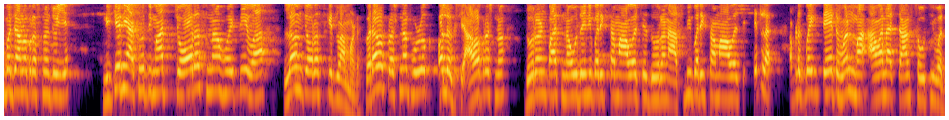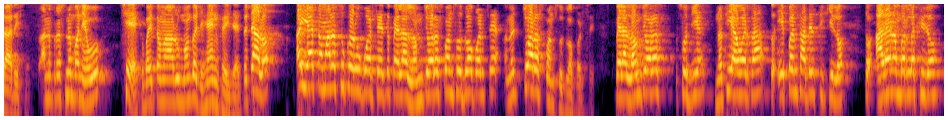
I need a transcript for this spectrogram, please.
મજાનો પ્રશ્ન જોઈએ. નીચેની આકૃતિમાં ચોરસ ન હોય તેવા લંબચોરસ કેટલા મળે? બરાબર? પ્રશ્ન થોડોક અલગ છે. આવા પ્રશ્ન ધોરણ પાંચ નવોદયની પરીક્ષામાં આવે છે, ધોરણ આઠની પરીક્ષામાં આવે છે. એટલે આપણે ભાઈ ટેટ વનમાં આવવાના ચાન્સ સૌથી વધારે છે. અને પ્રશ્ન બને એવું છે કે ભાઈ તમારું મગજ હેંગ થઈ જાય. તો ચાલો, અહીંયા તમારે શું કરવું પડશે? તો પહેલા લંબચોરસ પણ શોધવા પડશે અને ચોરસ પણ શોધવા પડશે. પહેલા લંબચોરસ શોધીએ. નથી આવડતા? તો એ પણ સાથે શીખી લો. તો આડા નંબર લખી દો.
